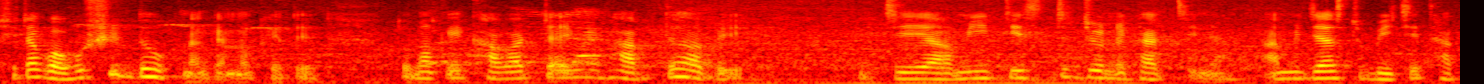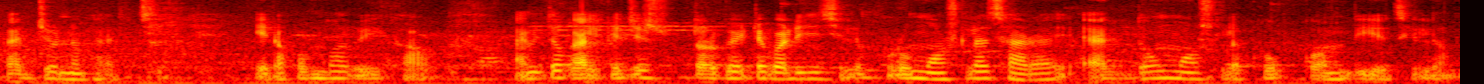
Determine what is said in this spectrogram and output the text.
সেটা গবরসিদ্ধ হোক না কেন খেতে। তোমাকে খাবার টাইমে ভাবতে হবে যে আমি টেস্টের জন্য খাচ্ছি না। আমি জাস্ট বেঁচে থাকার জন্য খাচ্ছি। এরকমভাবেই খাও। আমি তো কালকে যে তরকারিটা বানিয়েছিলাম, পুরো মশলা ছাড়াই, একদম মশলা খুব কম দিয়েছিলাম।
